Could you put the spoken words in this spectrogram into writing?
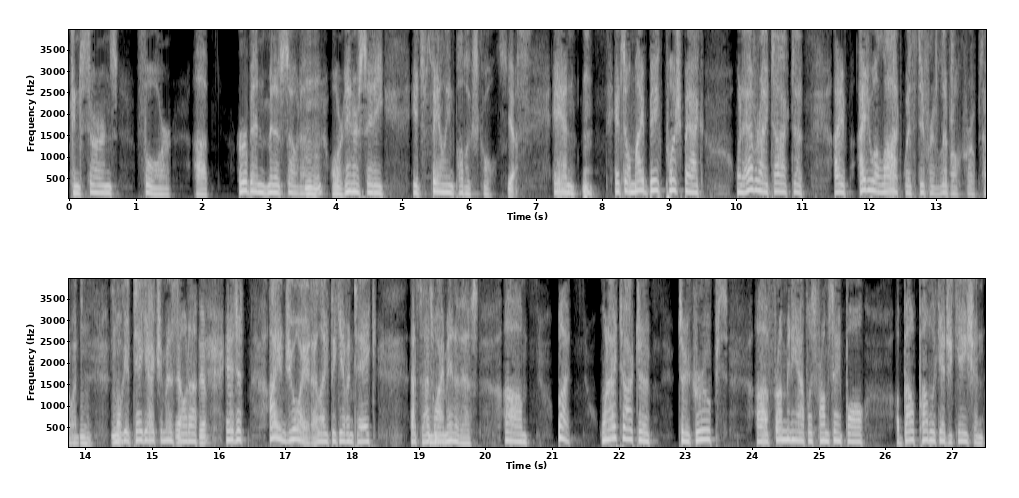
concerns for uh, urban Minnesota or inner city, it's failing public schools. Yes. And and so my big pushback, whenever I talk to, I I do a lot with different liberal groups. I went to spoke at Take Action Minnesota, yep. and it just I enjoy it. I like the give and take. That's that's why I'm into this. Um, but when I talk to to groups uh, from Minneapolis, from St. Paul, about public education,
